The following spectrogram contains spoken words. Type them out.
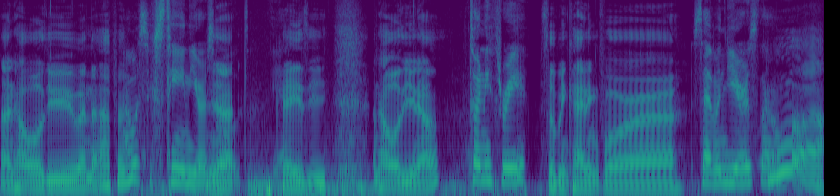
And how old were you when that happened? I was 16 years yeah. old. Yeah. Crazy. And how old are you now? 23, So been kiting for. Uh, seven years now.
